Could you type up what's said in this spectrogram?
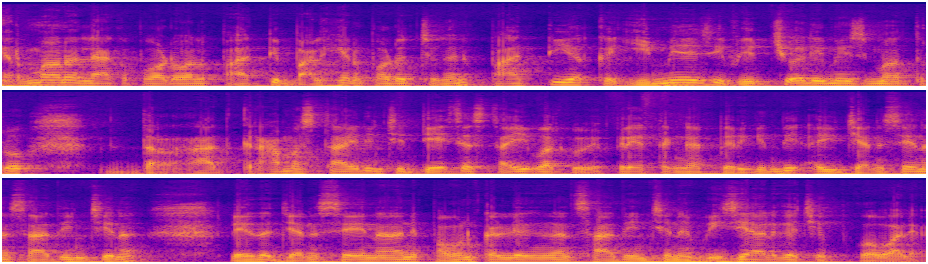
నిర్మాణం లేకపోవడం వల్ల పార్టీ బలహీనపడవచ్చు కానీ పార్టీ యొక్క ఇమేజ్ విర్చువల్ ఇమేజ్ మాత్రం గ్రామ స్థాయి నుంచి దేశ స్థాయి వరకు విపరీతంగా పెరిగింది. అవి జనసేన సాధించిన లేదా జనసేన అని పవన్ కళ్యాణ్ సాధించిన విజయాలుగా చెప్పుకోవాలి.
